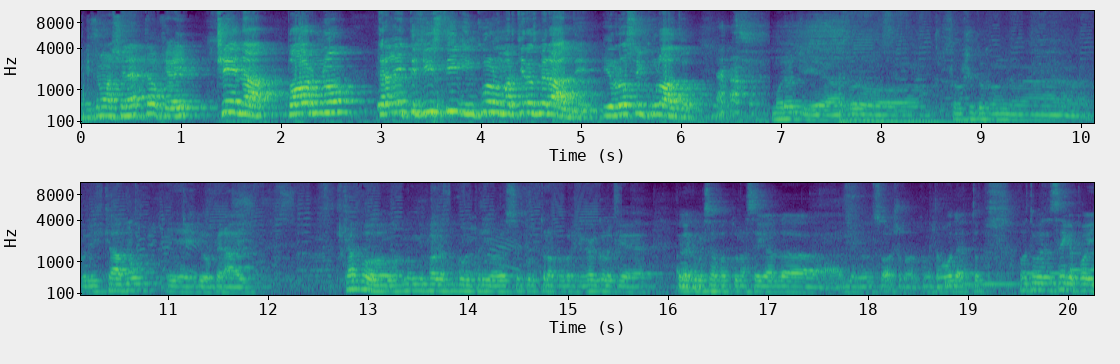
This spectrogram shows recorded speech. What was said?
Iniziamo la scenetta, ok? Scena porno, tre elettricisti inculano Martina Smeraldi, il rosso inculato. Amore, oggi al lavoro sono uscito con, eh, con il capo e due operai. Capo non mi paga più come prima adesso purtroppo perché calcolo che, vabbè come se ho fatto una sega al, al non so, cioè, come ti avevo detto, ho fatto questa sega e poi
